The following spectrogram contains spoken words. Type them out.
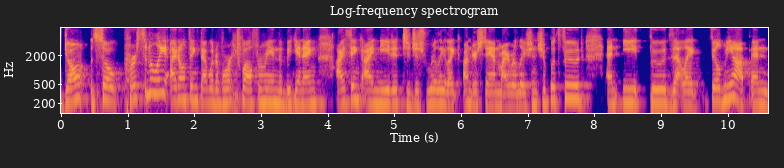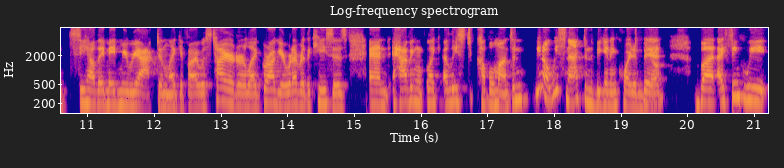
don't, so personally, I don't think that would have worked well for me in the beginning. I think I needed to just really like understand my relationship with food and eat foods that like filled me up and see how they made me react. And like if I was tired or like groggy or whatever the case is, and having like at least a couple months. And, you know, we snacked in the beginning quite a bit, yeah. but I think we,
